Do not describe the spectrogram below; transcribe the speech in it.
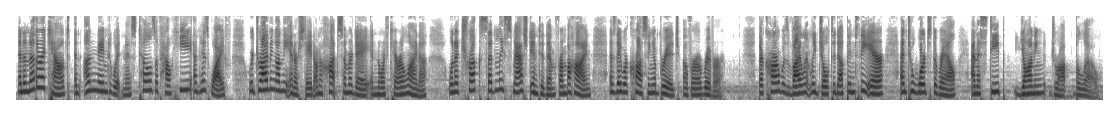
In another account, an unnamed witness tells of how he and his wife were driving on the interstate on a hot summer day in North Carolina when a truck suddenly smashed into them from behind as they were crossing a bridge over a river. Their car was violently jolted up into the air and towards the rail and a steep, yawning drop below.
